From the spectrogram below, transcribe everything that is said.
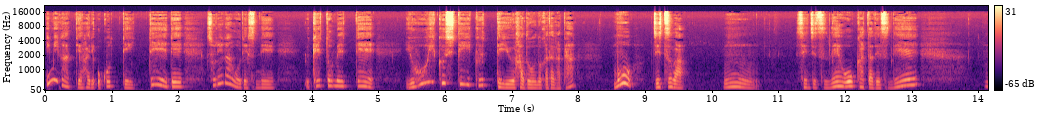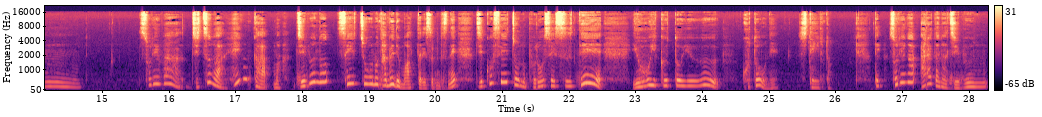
意味があってやはり起こっていてでそれらをですね受け止めて養育していくっていう波動の方々も実は、うん、先日ね多かったですね。うん、それは実は変化、まあ、自分の成長のためでもあったりするんですね。自己成長のプロセスで養育ということをねしていると。でそれが新たな自分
